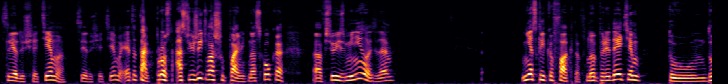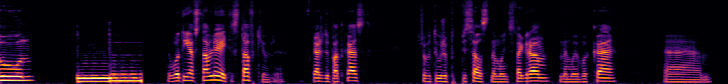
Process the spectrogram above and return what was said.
следующая тема. Следующая тема. Это так, просто освежить вашу память, насколько а, все изменилось, да. несколько фактов, но перед этим тун-дун. Вот я вставляю эти ставки уже в каждый подкаст, чтобы ты уже подписался на мой инстаграм, на мой ВК. Эм,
